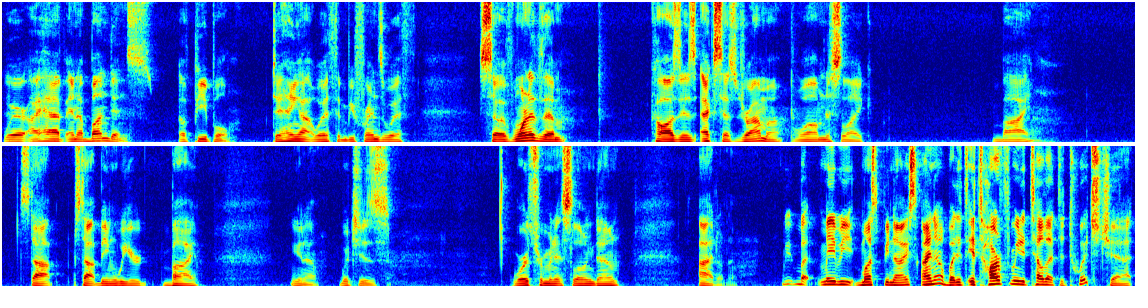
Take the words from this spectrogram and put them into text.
where I have an abundance of people to hang out with and be friends with. So if one of them causes excess drama, well, I'm just like, bye. Stop. Stop being weird. Bye. You know, which is words per minute slowing down. I don't know. But maybe it must be nice. I know, but it, it's hard for me to tell that to Twitch chat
